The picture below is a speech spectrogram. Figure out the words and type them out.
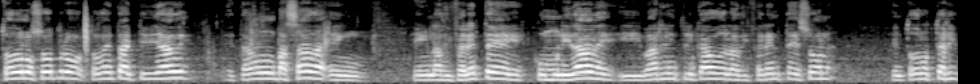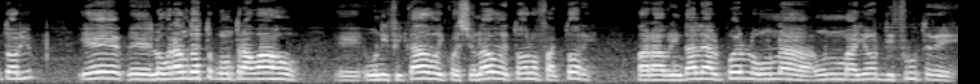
todos nosotros, todas estas actividades están basadas en, las diferentes comunidades y barrios intrincados de las diferentes zonas en todos los territorios y eh, logrando esto con un trabajo eh, unificado y cohesionado de todos los factores para brindarle al pueblo un mayor disfrute de,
